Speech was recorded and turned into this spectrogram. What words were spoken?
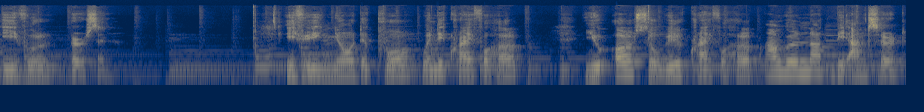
evil person. If you ignore the poor when they cry for help, you also will cry for help and will not be answered.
